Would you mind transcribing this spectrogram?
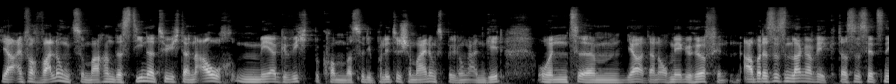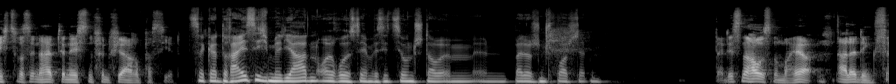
ja, einfach Wallung zu machen, dass die natürlich dann auch mehr Gewicht bekommen, was so die politische Meinungsbildung angeht und ähm, ja, dann auch mehr Gehör finden. Aber das ist ein langer Weg. Das ist jetzt nichts, was innerhalb der nächsten fünf Jahre passiert. Circa 30 Milliarden Euro ist der Investitionsstau im, in, bei deutschen Sportstätten. Das ist eine Hausnummer, ja, allerdings.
